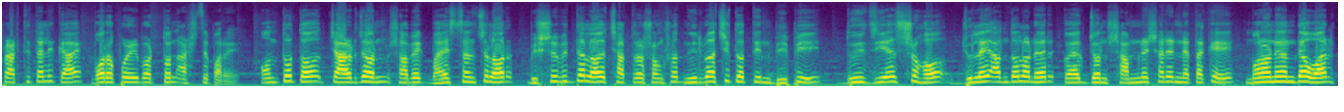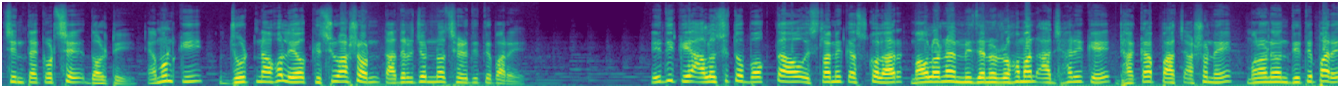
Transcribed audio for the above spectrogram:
প্রার্থী তালিকায় বড় পরিবর্তন আসতে পারে। অন্তত চারজন সাবেক ভাইস চ্যান্সেলর, বিশ্ববিদ্যালয় ছাত্র সংসদ নির্বাচিত তিন ভিপি, দুই জিএস সহ জুলাই আন্দোলনের কয়েকজন সামনের সারির নেতাকে মনোনয়ন দেওয়ার চিন্তা করছে দলটি। এমনকি জোট না হলেও কিছু আসন তাদের জন্য ছেড়ে দিতে পারে। এদিকে আলোচিত বক্তা ও ইসলামিক স্কলার মাওলানা মিজানুর রহমান আজহারিকে ঢাকা পাঁচ আসনে মনোনয়ন দিতে পারে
